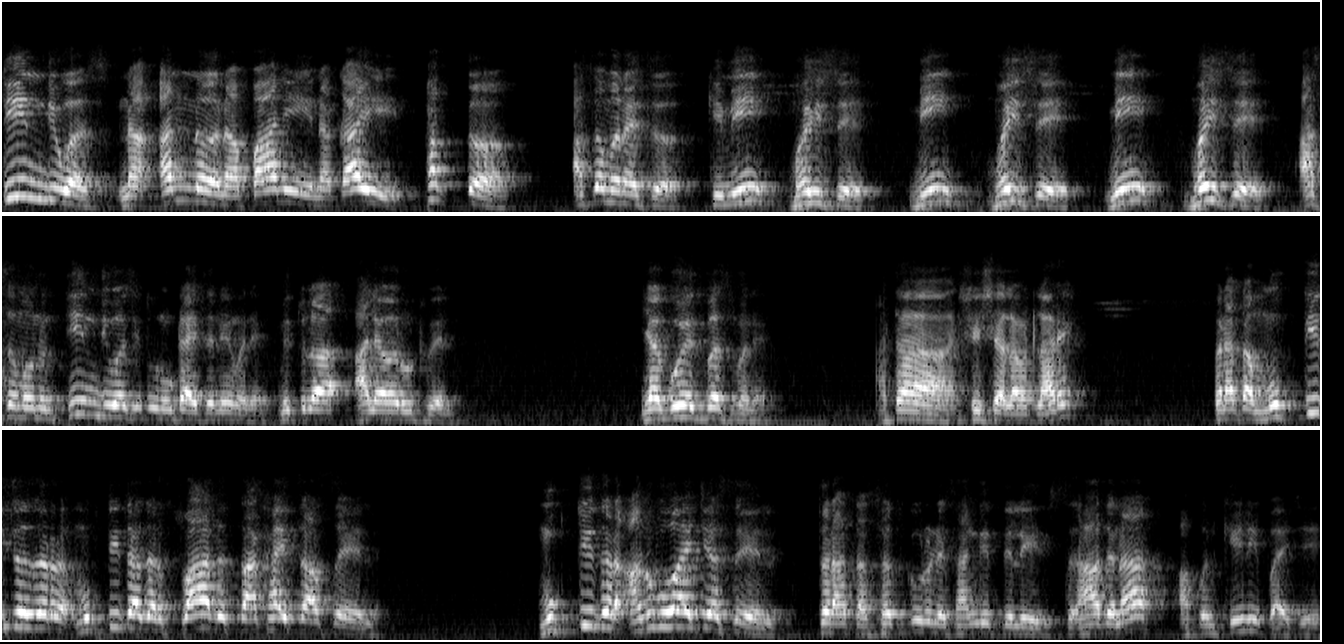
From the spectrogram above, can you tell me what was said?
तीन दिवस ना अन्न ना पाणी ना काही फक्त असं म्हणायचं की मी म्हैसे मी म्हैसे मी म्हैसे. असं म्हणून तीन दिवस इथून उठायचं नाही म्हणे. मी तुला आल्यावर उठवेल. या गुहेत बस म्हणे. आता शिष्याला वाटलं अरे पण आता मुक्तीचं जर मुक्तीचा जर स्वाद चाखायचा असेल मुक्ती जर अनुभवायची असेल तर आता सद्गुरूने सांगितलेली साधना आपण केली पाहिजे.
